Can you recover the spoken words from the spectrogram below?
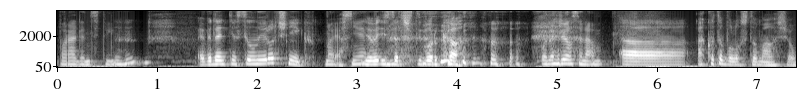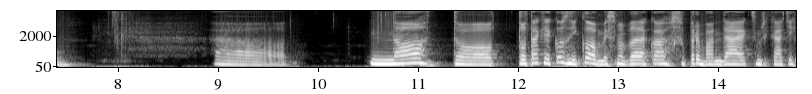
poradenství. Mm-hmm. Evidentně silný ročník. No jasně. 94. Odehřel se nám. Uh, ako to bylo s Tomášem? Uh, no, to, to tak jako vzniklo. My jsme byli taková super banda, jak jsem říkala, těch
